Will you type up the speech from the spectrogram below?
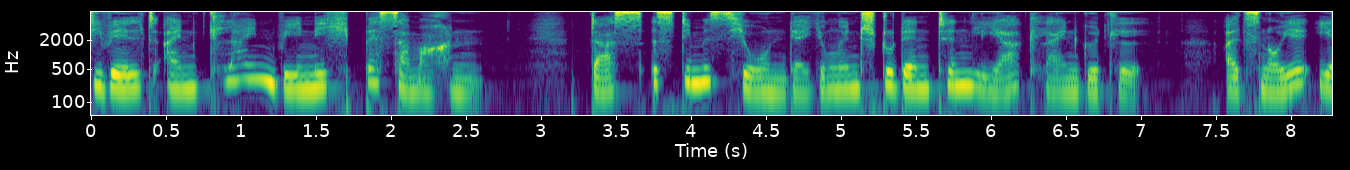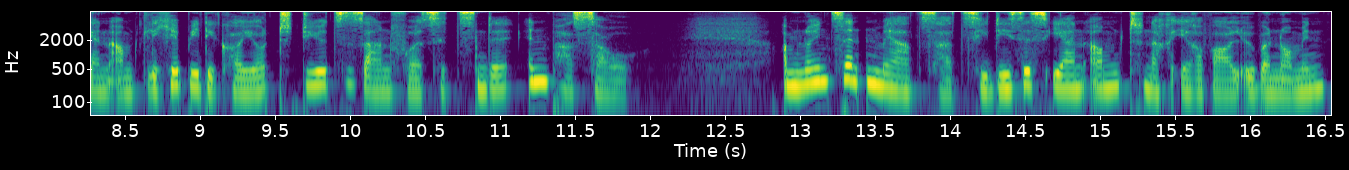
Die Welt ein klein wenig besser machen. Das ist die Mission der jungen Studentin Lea Kleingüttel als neue ehrenamtliche BDKJ-Diözesanvorsitzende in Passau. Am 19. März hat sie dieses Ehrenamt nach ihrer Wahl übernommen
